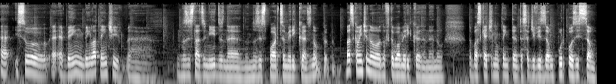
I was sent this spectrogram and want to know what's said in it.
É, isso é, é bem, bem latente é, nos Estados Unidos, né, nos esportes americanos, no, basicamente no, no, futebol americano, né, no, no, basquete não tem tanto essa divisão por posição,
